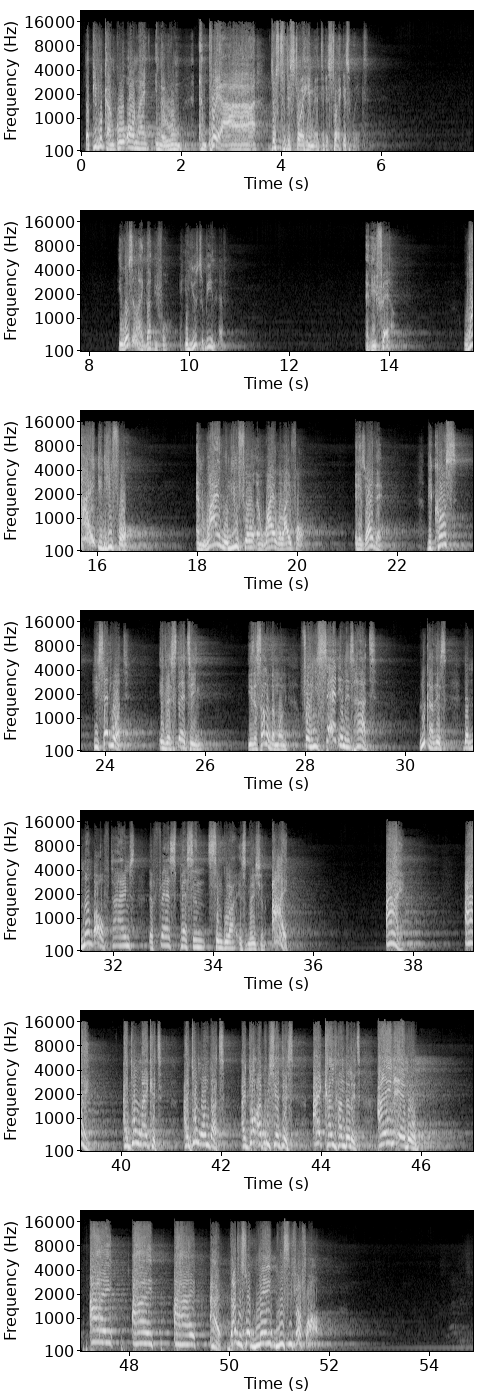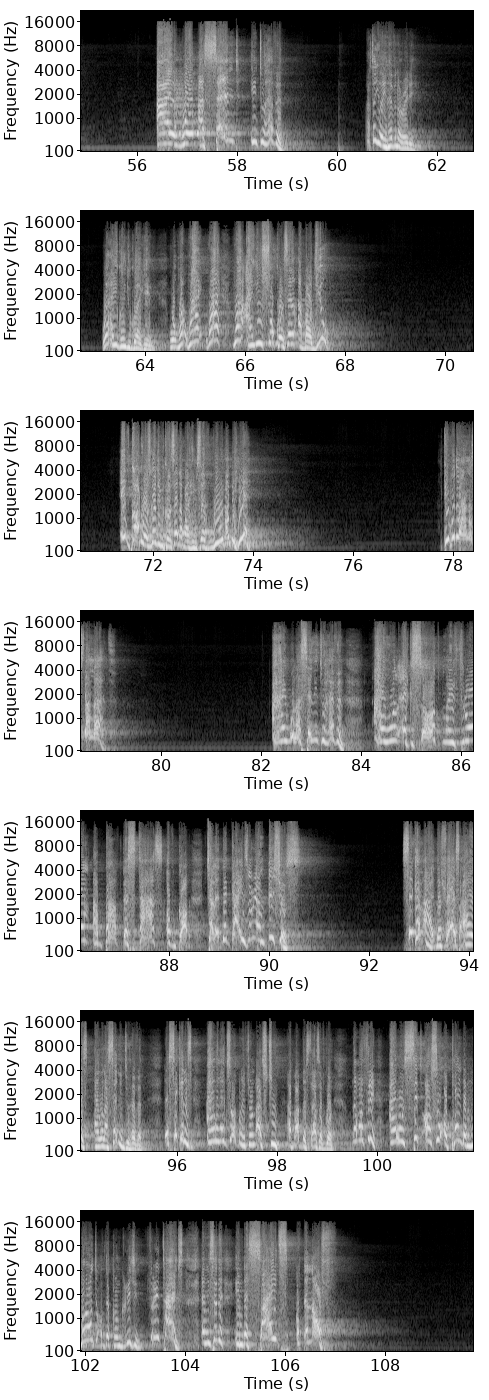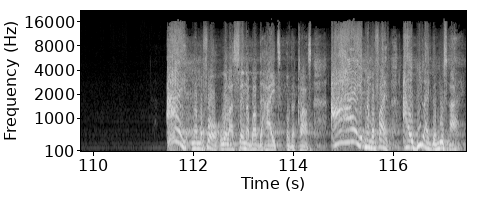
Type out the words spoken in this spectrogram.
The people can go all night in a room and pray ah, just to destroy him and to destroy his works. He wasn't like that before. He used to be in heaven. And he fell. Why did he fall? And why will you fall and why will I fall? It is right there. Because he said what? In verse 13, he's the son of the morning. For he said in his heart, look at this, the number of times the first person singular is mentioned. I. I. I. I don't like it. I don't want that. I don't appreciate this. I can't handle it. I ain't able. I, I, I, I. That is what made Lucifer fall. I will ascend into heaven. I thought you were in heaven already. Where are you going to go again? Well, why, why, why are you so concerned about you? If God was going to be concerned about himself, we would not be here. People don't understand that. I will ascend into heaven. I will exalt my throne above the stars of God. Tell it, the guy is very ambitious. Second eye, the first eye is I will ascend into heaven. The second is, I will exalt my throne. That's two above the stars of God. Number three, I will sit also upon the mount of the congregation three times. And he said, in the sides of the north. I, number four, will ascend above the height of the clouds. I, number five, I'll be like the Most High.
